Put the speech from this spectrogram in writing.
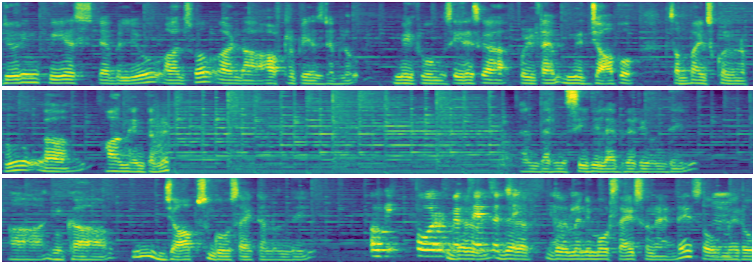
during PSW also and after PSW మీకు సీరియస్గా ఫుల్ టైం మీరు జాబ్ సంపాదించుకోవాలన్నప్పుడు ఆన్ ఇంటర్నెట్ అండ్ దాని సివి లైబ్రరీ ఉంది. ఇంకా జాబ్స్ గో సైట్ అని ఉంది. Okay four websites there many more sites ఉన్నాయండి. సో Hmm. మీరు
